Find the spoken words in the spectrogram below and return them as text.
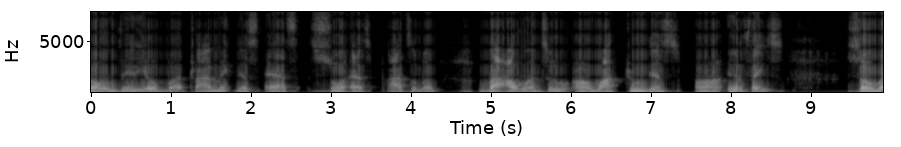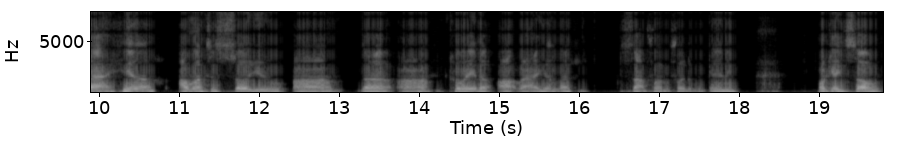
long video, but try to make this as short as possible. But I want to uh, walk through this uh, interface. So right here, I want to show you um, the uh, creator art right here. Let's start from, from the beginning. Okay, so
